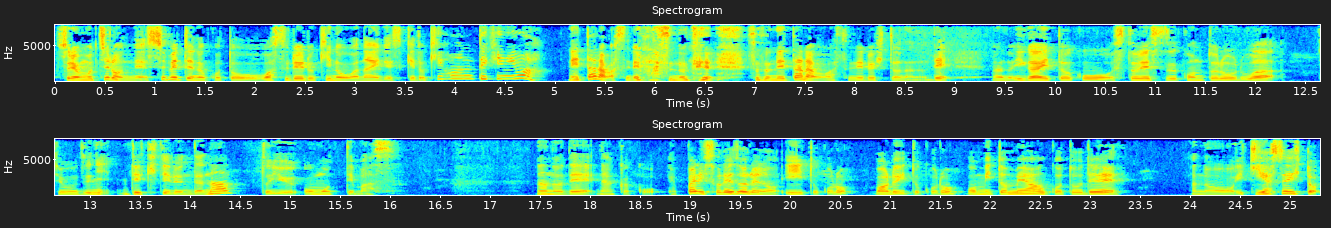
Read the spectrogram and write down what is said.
それはもちろんね全てのことを忘れる機能はないですけど基本的には寝たら忘れますので そうそう寝たら忘れる人なのであの意外とこうストレスコントロールは上手にできてるんだなという思ってます。なのでなんかこうやっぱりそれぞれのいいところ悪いところを認め合うことであの生きやすい人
